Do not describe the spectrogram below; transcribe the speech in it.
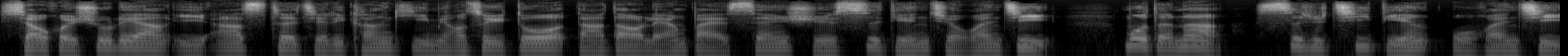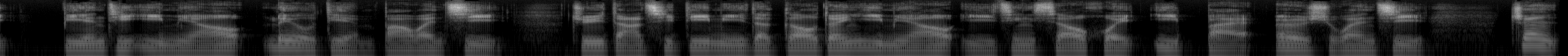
销毁数量以阿斯特捷利康疫苗最多，达到两百三十四点九万剂，莫德纳四十七点五万剂。B N T 疫苗六点八万剂，至于打气低迷的高端疫苗，已经销毁一百二十万剂，占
